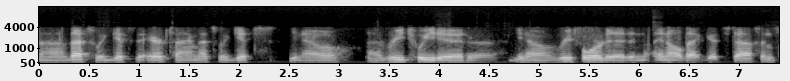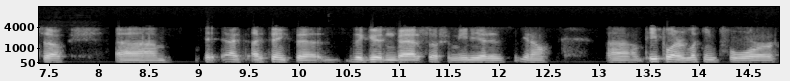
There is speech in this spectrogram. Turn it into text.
uh, that's what gets the airtime. That's what gets you know uh, retweeted or you know reforwarded and, and all that good stuff. And so um, I, I think the the good and bad of social media is you know uh, people are looking for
